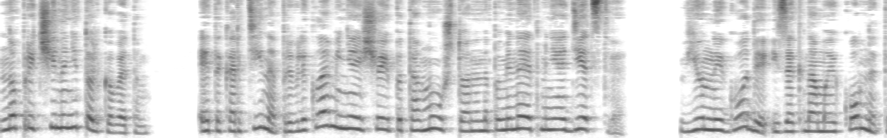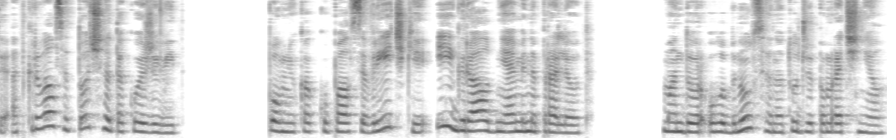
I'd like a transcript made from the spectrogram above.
Но причина не только в этом. Эта картина привлекла меня еще и потому, что она напоминает мне о детстве. В юные годы из окна моей комнаты открывался точно такой же вид. Помню, как купался в речке и играл днями напролет. Мандор улыбнулся, но тут же помрачнел.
